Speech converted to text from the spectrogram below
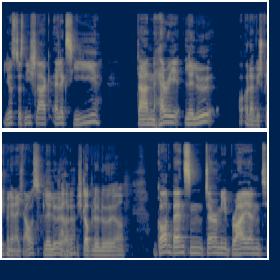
Justus Nieschlag, Alex Yee, dann Harry Leleu, oder wie spricht man den eigentlich aus? Leleu, ja, oder? Ich glaube Leleu, ja. Gordon Benson, Jeremy Bryant,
